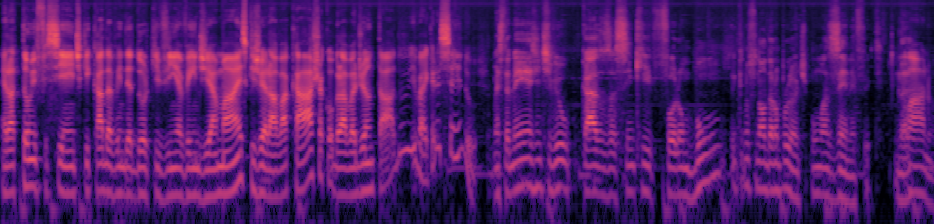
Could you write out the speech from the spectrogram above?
era tão eficiente que cada vendedor que vinha vendia mais, que gerava caixa, cobrava adiantado e vai crescendo. Mas também a gente viu casos assim que foram boom e que no final deram problema, tipo uma Zenefit, né? Claro.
